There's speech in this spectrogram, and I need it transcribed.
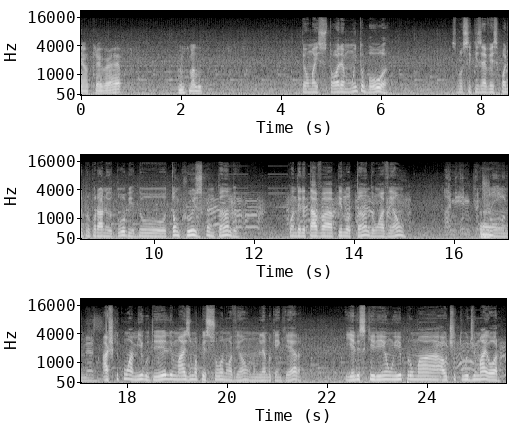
É, o Trevor é muito maluco. Tem uma história muito boa. Se você quiser ver, você pode procurar no YouTube do Tom Cruise contando quando ele estava pilotando um avião. Com, acho que com um amigo dele, mais uma pessoa no avião, não me lembro quem que era. E eles queriam ir para uma altitude maior.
